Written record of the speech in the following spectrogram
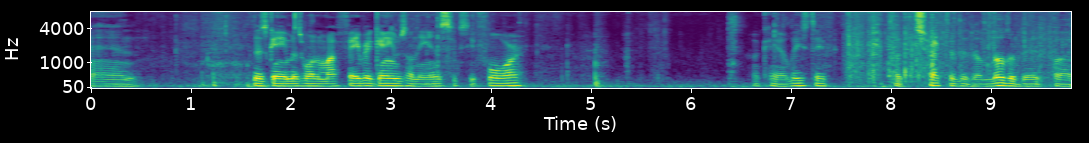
And this game is one of my favorite games on the N64. Okay, at least they protected it a little bit, but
